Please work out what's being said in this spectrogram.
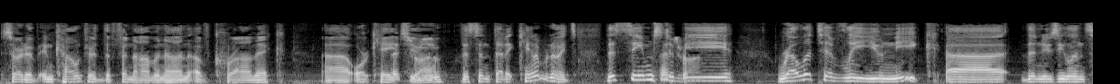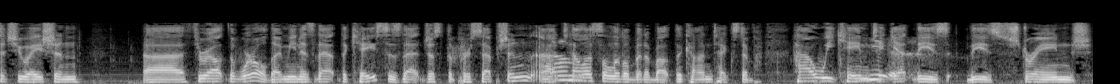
sort of encountered the phenomenon of chronic uh, or K2, right. the synthetic cannabinoids. This seems That's to be relatively unique, uh, the New Zealand situation. Uh, throughout the world. I mean, is that the case? Is that just the perception? Uh, Um, tell us a little bit about the context of how we came to get these these strange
